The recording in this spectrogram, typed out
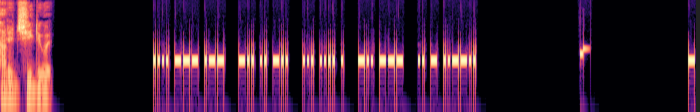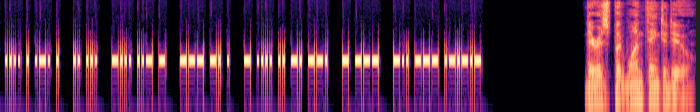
How did she do it? There is but one thing to do.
